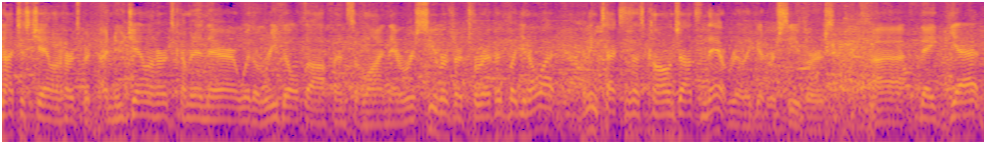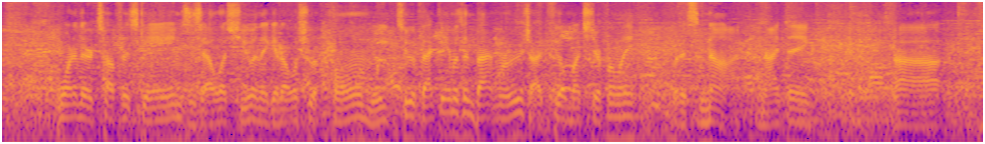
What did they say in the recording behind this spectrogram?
not just Jalen Hurts, but a new Jalen Hurts coming in there with a rebuilt offensive line. Their receivers are terrific, but you know what? I think Texas has Collin Johnson. They have really good receivers. Uh, they get one of their toughest games is LSU, and they get LSU at home week two. If that game was in Baton Rouge, I'd feel much differently, but it's not. And I think. Uh,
